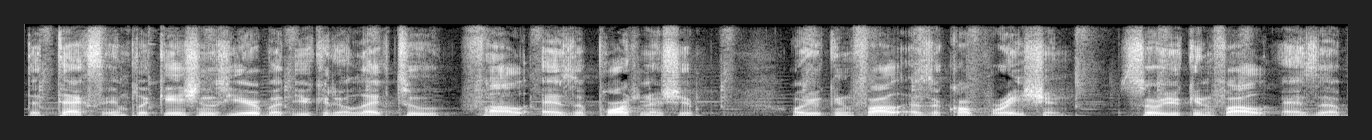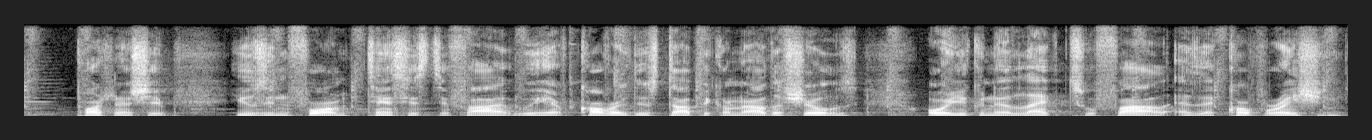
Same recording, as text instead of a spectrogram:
the tax implications here, but you can elect to file as a partnership, or you can file as a corporation. So you can file as a partnership using Form 1065. We have covered this topic on other shows, or you can elect to file as a corporation.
